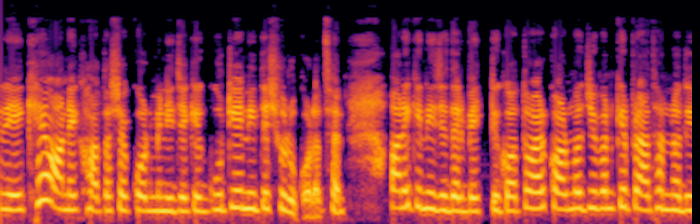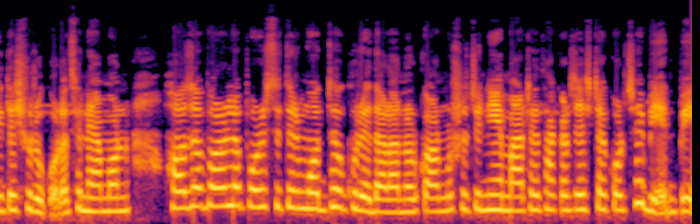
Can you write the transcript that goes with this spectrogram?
রেখে অনেক হতাশা কর্মী নিজেকে গুটিয়ে নিতে শুরু করেছেন। অনেকে নিজেদের ব্যক্তিগত আর কর্মজীবনকে প্রাধান্য দিতে শুরু করেছেন। এমন হজবরলা পরিস্থিতির মধ্যেও ঘুরে দাঁড়ানোর কর্মসূচি নিয়ে মাঠে থাকার চেষ্টা করছে বিএনপি।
